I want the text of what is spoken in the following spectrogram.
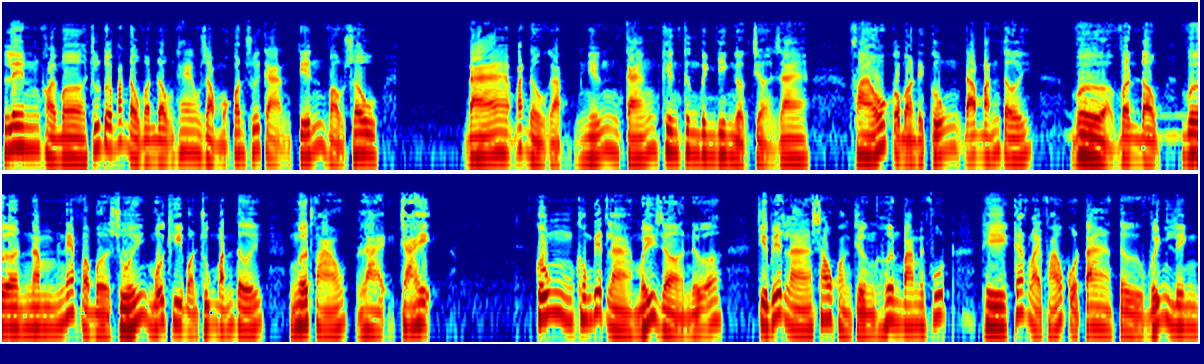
Lên khỏi mờ chúng tôi bắt đầu vận động theo dòng một con suối cạn tiến vào sâu. Đã bắt đầu gặp những cáng khiêng thương binh đi ngược trở ra. Pháo của bọn địch cũng đã bắn tới. Vừa vận động, vừa nằm nép vào bờ suối mỗi khi bọn chúng bắn tới, ngớt pháo, lại chạy. Cũng không biết là mấy giờ nữa, chỉ biết là sau khoảng chừng hơn 30 phút thì các loại pháo của ta từ Vĩnh Linh,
